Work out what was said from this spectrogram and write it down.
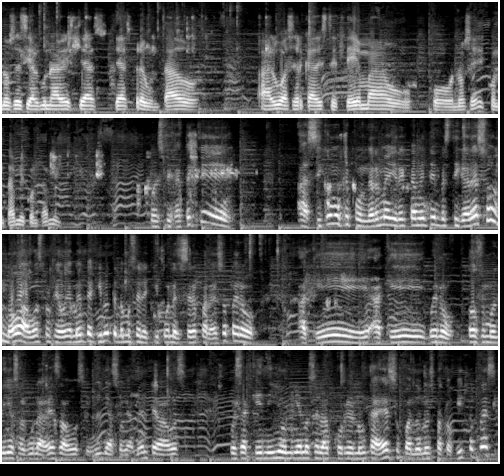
No sé si alguna vez te has, te has preguntado algo acerca de este tema o, o no sé, contame, contame. Pues fíjate que así como que ponerme directamente a investigar eso, no, a vos, porque obviamente aquí no tenemos el equipo necesario para eso, pero a qué, a qué, bueno, todos somos niños alguna vez, a vos, y niñas, obviamente, a vos, pues a qué niño niña no se le ocurrió nunca eso cuando uno es patojito, pues.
